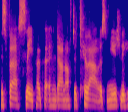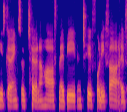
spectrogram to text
his first sleep. I put him down after two hours, and usually he's going sort of two and a half, maybe even two forty-five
